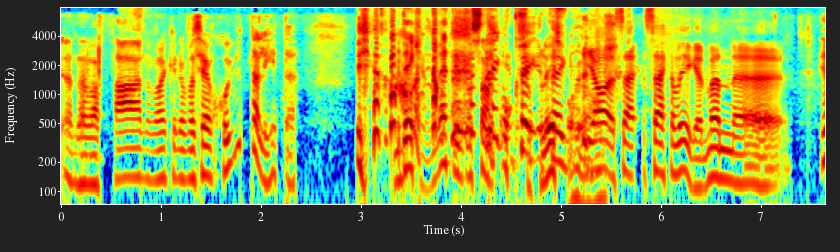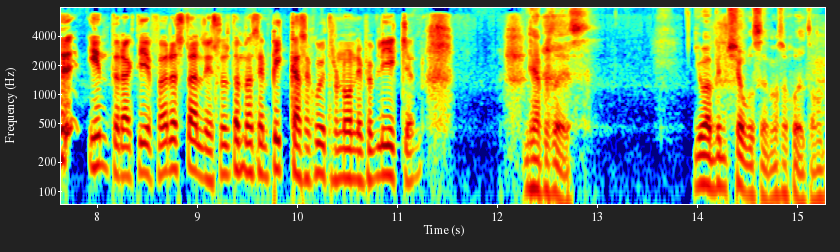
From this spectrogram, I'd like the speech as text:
Ja men vad fan, man kunde få se honom skjuta lite. Men det kan vara rätt intressant också, polisförhör. ja, sä säkerligen men... eh, Interaktiv föreställning, slutar med sin picka så skjuter någon i publiken. Ja, precis. You have been chosen och så skjuter de.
